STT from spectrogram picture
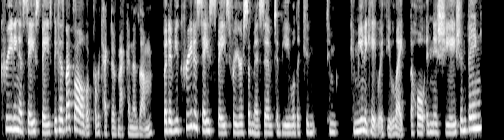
creating a safe space because that's all a protective mechanism. But if you create a safe space for your submissive to be able to, con- to communicate with you, like the whole initiation thing,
